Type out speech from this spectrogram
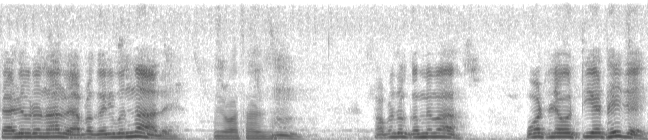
તાળીઓ ના આલે આપણે ગરીબ જ ના આલે. એ વાત છે. આપણે તો ગમે માં વોટ લેવો તૈયાર થઈ જાય.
